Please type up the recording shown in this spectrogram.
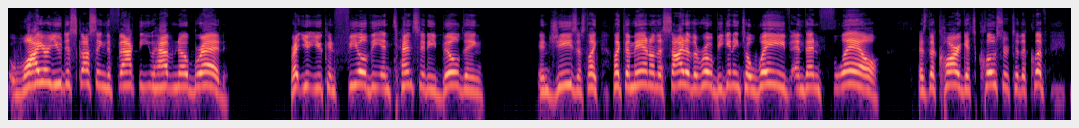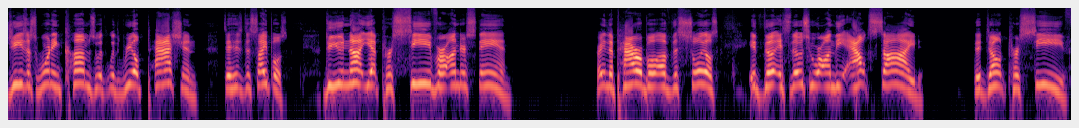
Why are you discussing the fact that you have no bread? Right? You, you can feel the intensity building in Jesus, like, like the man on the side of the road beginning to wave and then flail as the car gets closer to the cliff. Jesus' warning comes with, with real passion to his disciples. Do you not yet perceive or understand? Right? In the parable of the soils, it the, it's those who are on the outside that don't perceive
